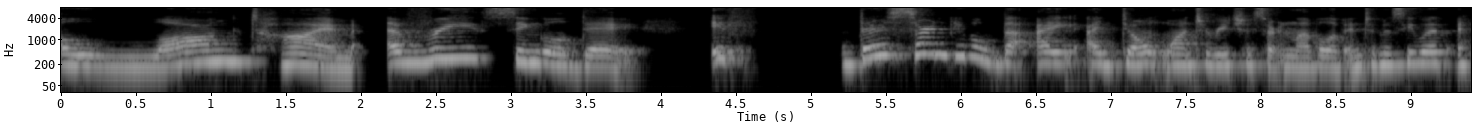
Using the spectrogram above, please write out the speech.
a long time every single day. If there's certain people that I I don't want to reach a certain level of intimacy with if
